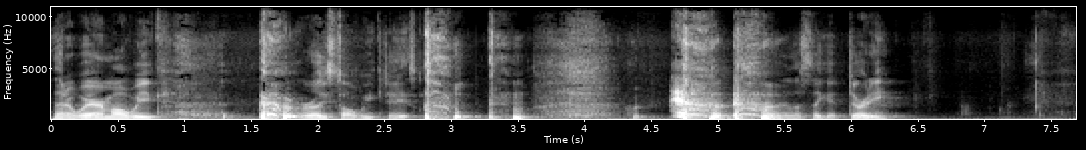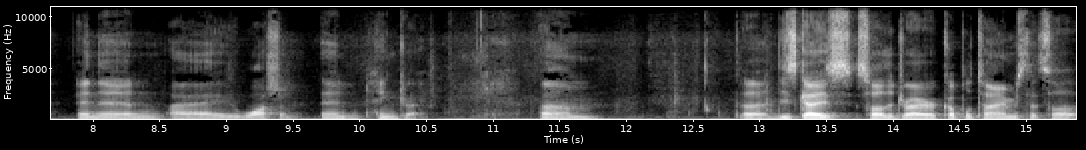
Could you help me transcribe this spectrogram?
then I wear them all week, or at least all weekdays, unless they get dirty. And then I wash them and hang dry. Um, uh, these guys saw the dryer a couple times. That saw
